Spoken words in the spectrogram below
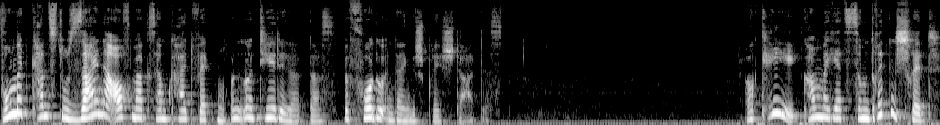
womit kannst du seine Aufmerksamkeit wecken und notiere dir das, bevor du in dein Gespräch startest. Okay, kommen wir jetzt zum dritten Schritt,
